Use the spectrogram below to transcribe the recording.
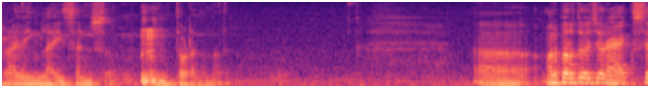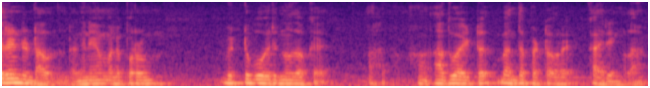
ഡ്രൈവിംഗ് ലൈസൻസ് തുടങ്ങുന്നത്. മലപ്പുറത്ത് വെച്ചൊരു ആക്സിഡന്റ് ഉണ്ടാവുന്നുണ്ട്. അങ്ങനെ മലപ്പുറം വിട്ടുപോരുന്നതൊക്കെ അതുമായിട്ട് ബന്ധപ്പെട്ട കുറേ കാര്യങ്ങളാണ്.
